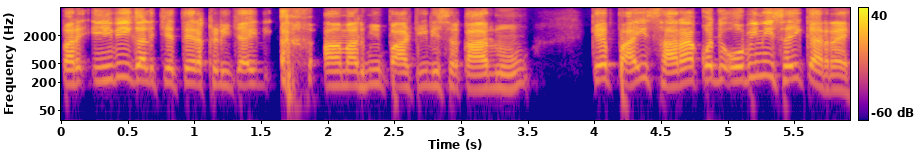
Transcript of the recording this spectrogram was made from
ਪਰ ਇਹ ਵੀ ਗੱਲ ਚੇਤੇ ਰੱਖਣੀ ਚਾਹੀਦੀ ਆਮ ਆਦਮੀ ਪਾਰਟੀ ਦੀ ਸਰਕਾਰ ਨੂੰ ਕਿ ਭਾਈ ਸਾਰਾ ਕੁਝ ਉਹ ਵੀ ਨਹੀਂ ਸਹੀ ਕਰ ਰਹੇ।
